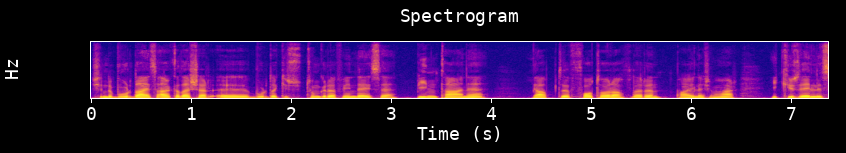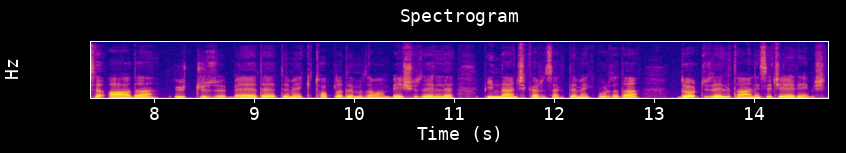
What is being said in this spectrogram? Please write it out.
Şimdi buradaysa arkadaşlar e, buradaki sütun grafiğinde ise 1000 tane yaptığı fotoğrafların paylaşımı var. 250'si A'da, 300'ü B'de. Demek ki topladığımız zaman 550. 1000'den çıkarırsak demek ki burada da 450 tanesi C'deymiş.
